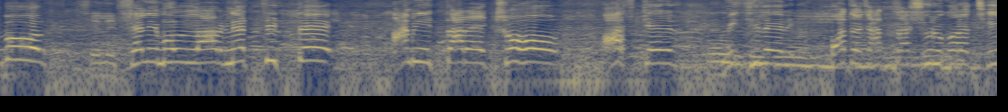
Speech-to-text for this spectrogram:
এবং সেলিমুল্লাহর নেতৃত্বে আমি তারেক সহ আজকের মিছিলের পদযাত্রা শুরু করেছি।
